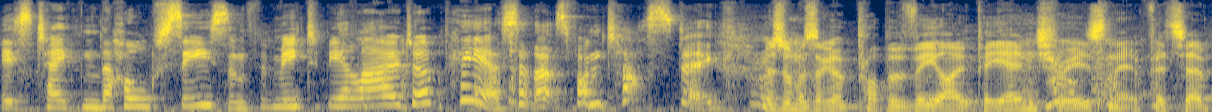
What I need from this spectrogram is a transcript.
It's taken the whole season for me to be allowed up here, so that's fantastic. It's almost like a proper VIP entry, isn't it? But um,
